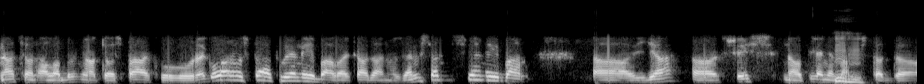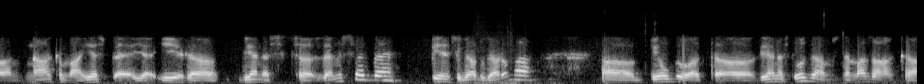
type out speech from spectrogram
Nacionālā bruņoto spēku regulāro spēku vienībā vai kādā no zemesardzes vienībām. Uh, ja uh, šis nav pieņemams, mm tad uh, nākamā iespēja ir uh, dienests zemesardzē piecu gadu garumā. Uh, pildot dienestu uzdevumus ne mazāk kā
